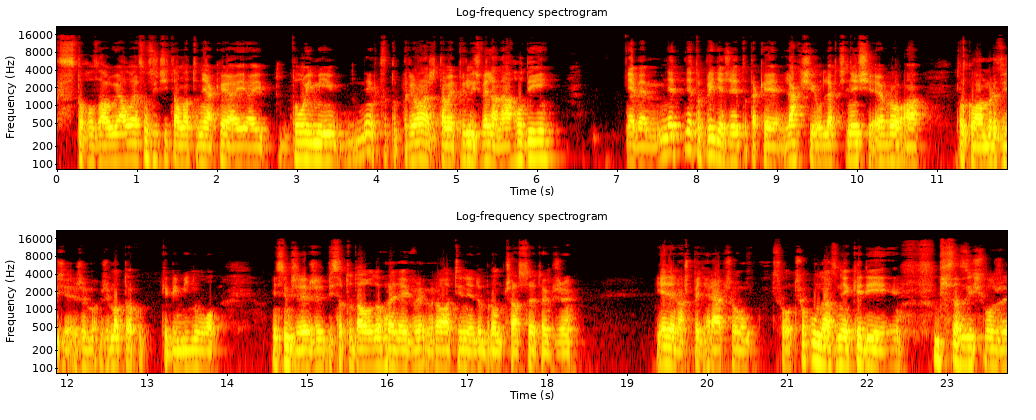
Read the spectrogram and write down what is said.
z toho zaujalo. Ja som si čítal na to nejaké aj, aj dojmy, nechce to prirovnať, že tam je príliš veľa náhody. Neviem, mne, mne to príde, že je to také ľahšie, odľahčenejšie euro a toľko ma mrzí, že, že, ma, že ma to ako keby minulo. Myslím, že, že by sa to dalo dohrať aj v, v relatívne dobrom čase, takže 1 až 5 hráčov, čo, čo u nás niekedy by sa zišlo, že,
